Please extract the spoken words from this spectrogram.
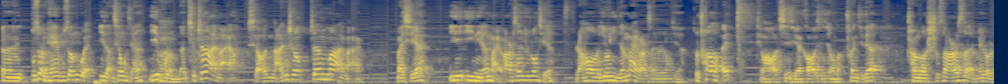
嗯、不算便宜不算贵，一两千块钱衣服什么的，就真爱买啊。小男生真爱买，买鞋一一年买个二三十双鞋，然后又一年卖个二三十双鞋，就穿了，哎，挺好的新鞋，高高兴兴的穿几天，穿个十四二十岁，没准儿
